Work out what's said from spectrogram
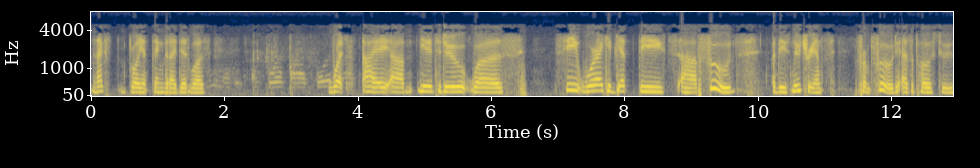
the next brilliant thing that I did was what I um, needed to do was see where I could get these uh, foods, these nutrients from food, as opposed to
